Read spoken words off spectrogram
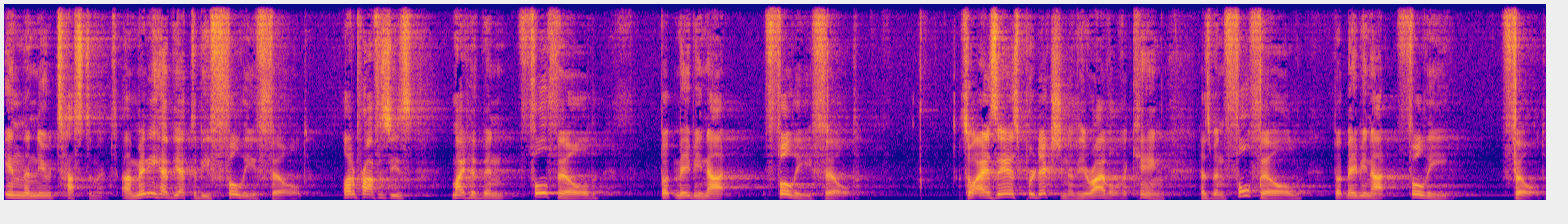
in the New Testament. Uh, many have yet to be fully filled. A lot of prophecies might have been fulfilled, but maybe not fully filled. So Isaiah's prediction of the arrival of a king has been fulfilled, but maybe not fully filled.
